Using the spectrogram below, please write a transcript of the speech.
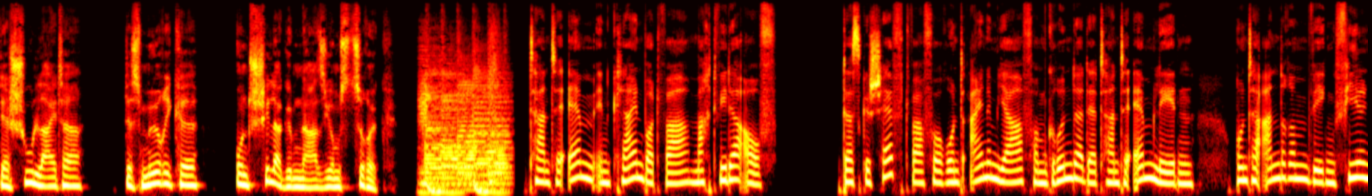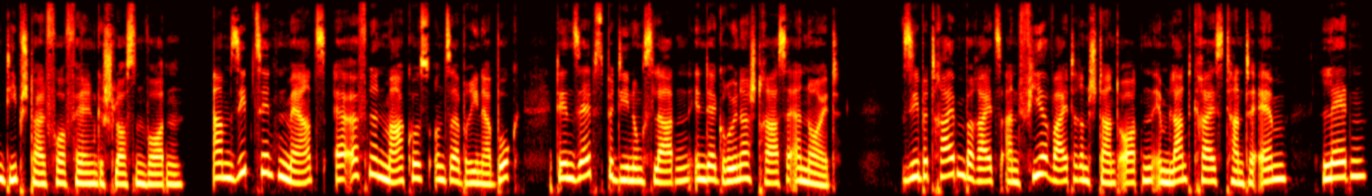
der Schulleiter des Mörike- und Schiller-Gymnasiums zurück. Tante M in Kleinbott war, macht wieder auf. Das Geschäft war vor rund einem Jahr vom Gründer der Tante M Läden unter anderem wegen vielen Diebstahlvorfällen geschlossen worden. Am 17. März eröffnen Markus und Sabrina Buck den Selbstbedienungsladen in der Gröner Straße erneut. Sie betreiben bereits an vier weiteren Standorten im Landkreis Tante M Läden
